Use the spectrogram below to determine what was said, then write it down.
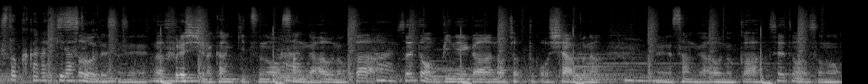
ストックから引き出してくそうですね、まあフレッシュな柑橘の酸が合うのか、はい。それともビネガーのちょっとこうシャープな、うん。えー酸が合うのかそれともその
